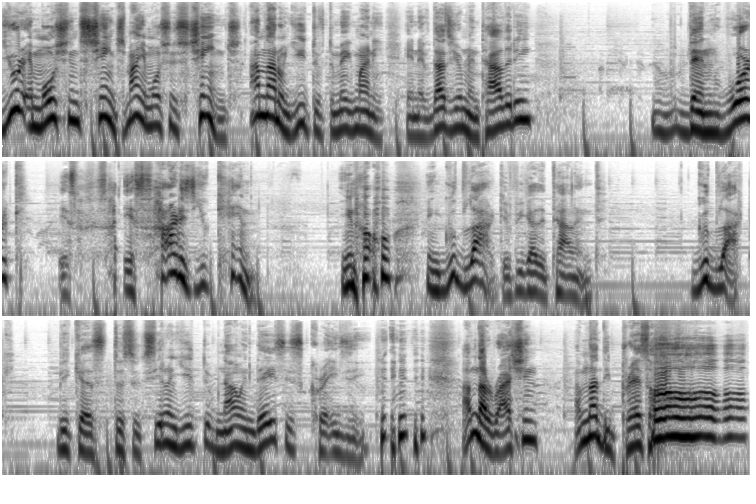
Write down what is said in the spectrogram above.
your emotions change. My emotions change. I'm not on YouTube to make money. And if that's your mentality, then work as, as hard as you can. You know? And good luck if you got the talent. Good luck. Because to succeed on YouTube nowadays is crazy. I'm not rushing. I'm not depressed. Oh,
